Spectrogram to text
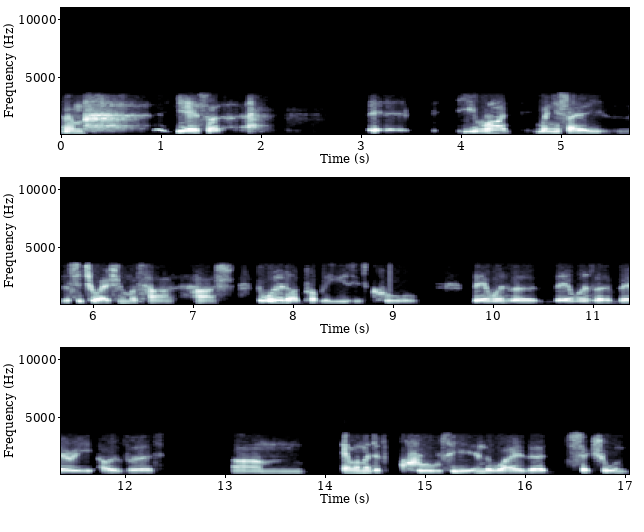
Um, yes, uh, you're right when you say the situation was harsh. The word I'd probably use is cruel. There was a there was a very overt um, element of cruelty in the way that sexual and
